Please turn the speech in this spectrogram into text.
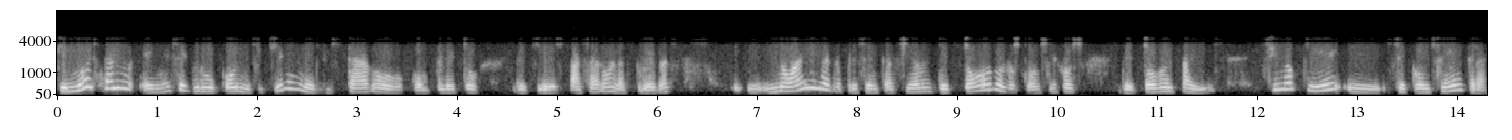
que no están en ese grupo, ni siquiera en el listado completo de quienes pasaron las pruebas, no hay una representación de todos los consejos de todo el país, sino que eh, se concentra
